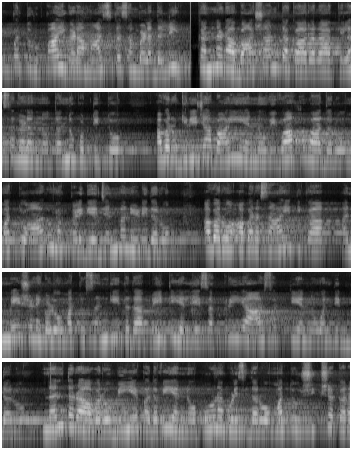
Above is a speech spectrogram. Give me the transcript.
ಇಪ್ಪತ್ತು ರೂಪಾಯಿಗಳ ಮಾಸಿಕ ಸಂಬಳದಲ್ಲಿ ಕನ್ನಡ ಭಾಷಾಂತಕಾರರ ಕೆಲಸಗಳನ್ನು ತಂದುಕೊಟ್ಟಿತ್ತು. ಅವರು ಗಿರಿಜಾಬಾಯಿಯನ್ನು ವಿವಾಹವಾದರು ಮತ್ತು ಆರು ಮಕ್ಕಳಿಗೆ ಜನ್ಮ ನೀಡಿದರು. ಅವರು ಅವರ ಸಾಹಿತ್ಯಿಕ ಅನ್ವೇಷಣೆಗಳು ಮತ್ತು ಸಂಗೀತದ ಪ್ರೀತಿಯಲ್ಲಿ ಸಕ್ರಿಯ ಆಸಕ್ತಿಯನ್ನು ಹೊಂದಿದ್ದರು. ನಂತರ ಅವರು ಬಿ ಎ ಪದವಿಯನ್ನು ಪೂರ್ಣಗೊಳಿಸಿದರು ಮತ್ತು ಶಿಕ್ಷಕರ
